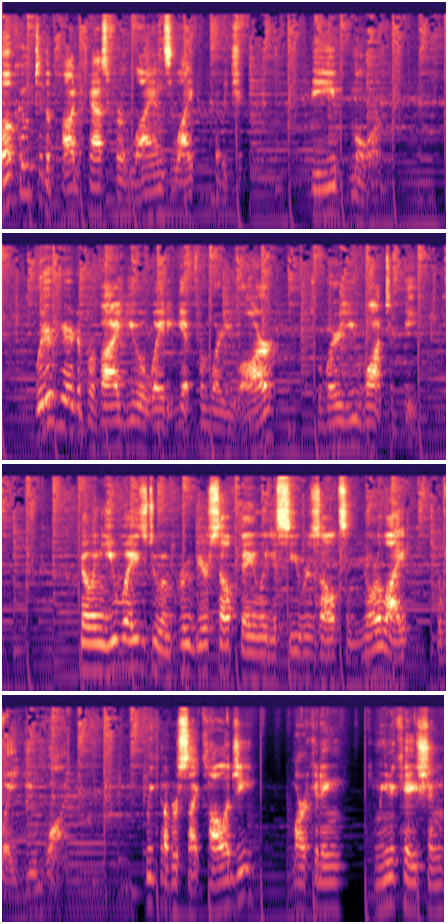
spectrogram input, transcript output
Welcome to the podcast for Lions Life Coaching. Be more. We're here to provide you a way to get from where you are to where you want to be, showing you ways to improve yourself daily to see results in your life the way you want. We cover psychology, marketing, communication,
